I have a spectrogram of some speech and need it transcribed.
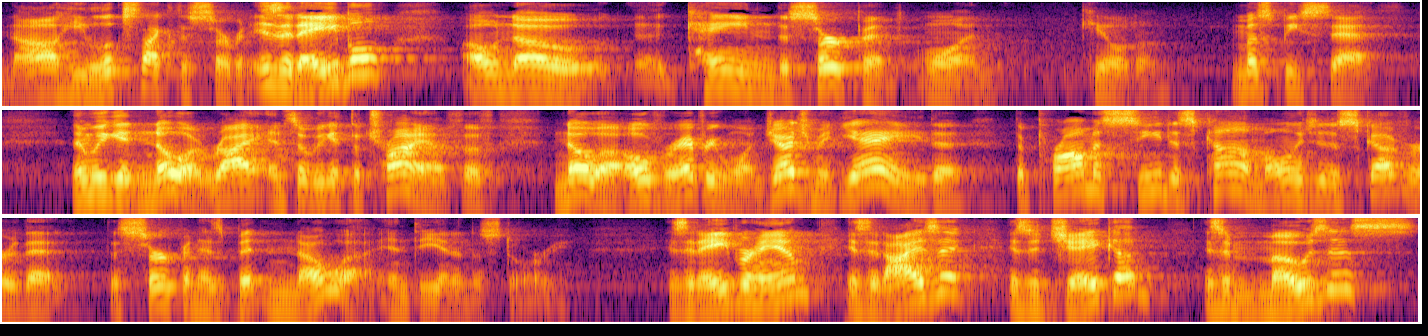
No, he looks like the serpent. Is it Abel? Oh no, Cain, the serpent one, killed him. Must be Seth. Then we get Noah, right? And so we get the triumph of Noah over everyone. Judgment, yay, the, the promised seed has come, only to discover that the serpent has bitten Noah in the end of the story. Is it Abraham? Is it Isaac? Is it Jacob? Is it Moses?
